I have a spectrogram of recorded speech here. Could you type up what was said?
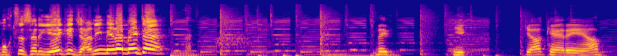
मुख्तसर ये कि जानी मेरा बेटा है। नहीं ये क्या कह रहे हैं आप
